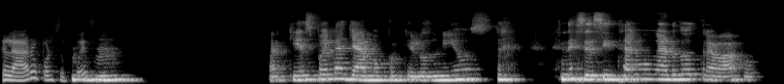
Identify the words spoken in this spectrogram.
Claro, por supuesto. Aquí después la llamo porque los míos necesitan un arduo trabajo.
